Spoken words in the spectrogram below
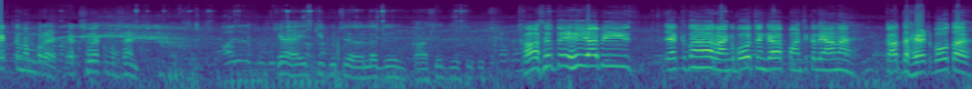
एक नंबर है एक सौ एक परसेंट। क्या है इसकी कुछ अलग खासियत जैसी कुछ? खासियत यही है अभी एक तो रंग बहुत चंगा पंच कल्याण है। कद हैट बहुत है।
